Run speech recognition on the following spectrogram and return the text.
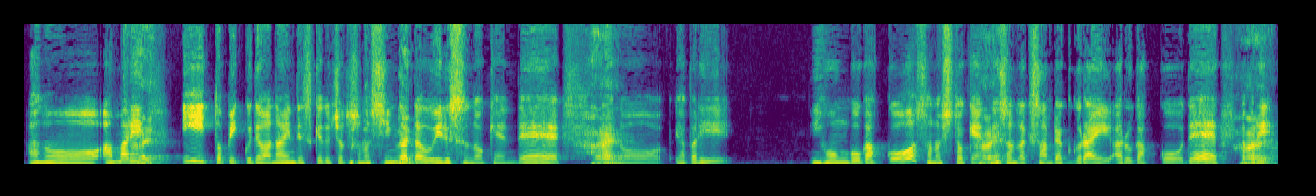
あのーあんまりはい。いいトピックではないんですけど、ちょっとその新型ウイルスの件で、はい。あのーやっぱり日本語学校、その首都圏ね、はいそのだけ300ぐらいある学校で、やっぱり、はい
